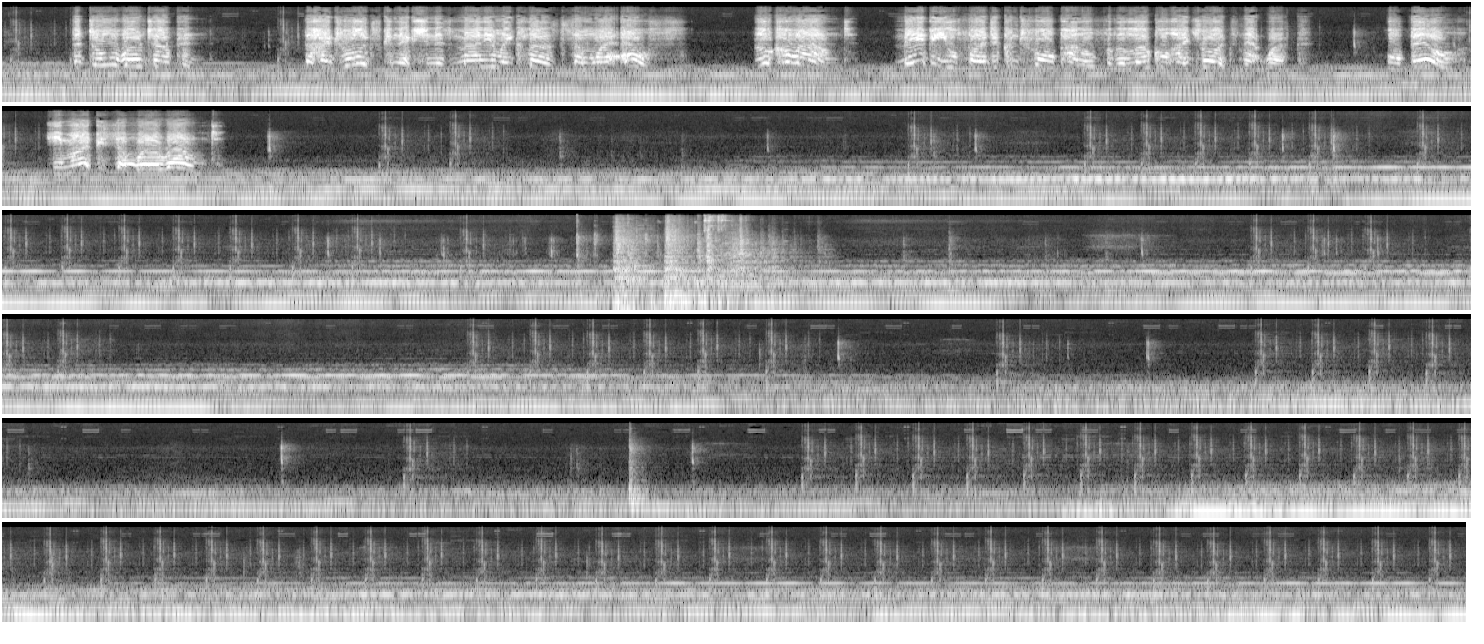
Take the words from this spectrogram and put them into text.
The door won't open. The hydraulics connection is manually closed somewhere else. Look around. Maybe you'll find a control panel for the local hydraulics network. Or Bill. He might be somewhere around.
